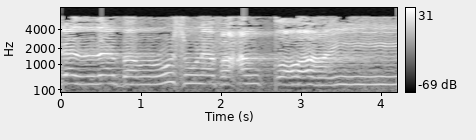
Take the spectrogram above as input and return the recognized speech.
كذب الرسل فحق وعيد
